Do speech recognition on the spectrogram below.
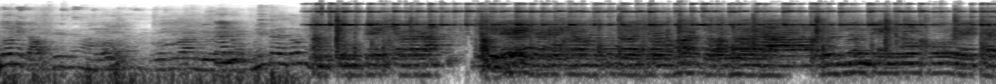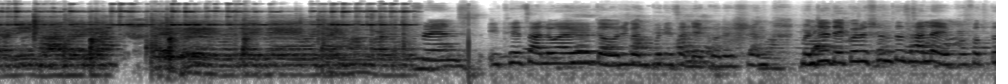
दोन फ्रेंड्स हो. इथे चालू आहे गौरी गणपतीचं डेकोरेशन म्हणजे डेकोरेशन तर झालंय पण फक्त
